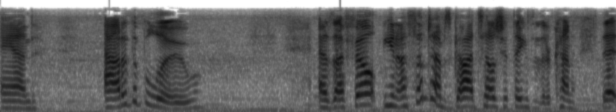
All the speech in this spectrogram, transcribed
And out of the blue, as I felt, you know, sometimes God tells you things that are kind of that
